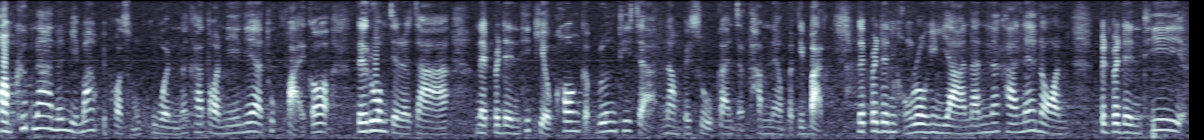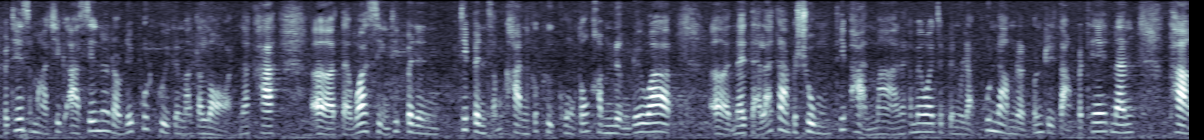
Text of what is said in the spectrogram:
ความคืบหน้านั้นมีมากไปพอสมควรนะคะ ตอนนี้เนี่ยทุกฝ่ายก็ได้ร่วมเจรจาในประเด็นที่เกี่ยวข้องกับเรื่องที่จะนำไปสู่การจัดทำแนวปฏิบัติ ในประเด็นของโรฮิงญานั้นนะคะแน่นอนเป็นประเด็นที่ประเทศสมาชิกอาเซียนเราได้พูดคุยกันมาตลอดนะคะแต่ว่าสิ่งที่ประเด็นที่เป็นสำคัญก็คือคงต้องคำนึงด้วยว่าในแต่ละการประชุมที่ผ่านมานะคะไม่ว่าจะเป็นระดับผู้นำระดับรัฐมนตรีต่างประเทศนั้น ทาง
